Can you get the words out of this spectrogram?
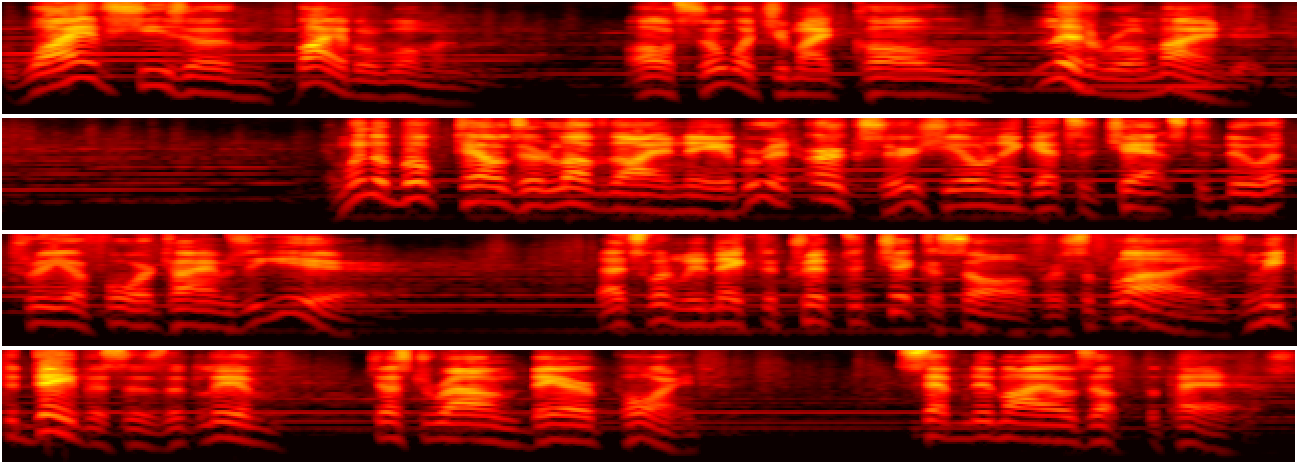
The wife, she's a Bible woman. Also, what you might call literal minded. And when the book tells her, love thy neighbor, it irks her she only gets a chance to do it three or four times a year. That's when we make the trip to Chickasaw for supplies, meet the Davises that live just around Bear Point, 70 miles up the pass.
